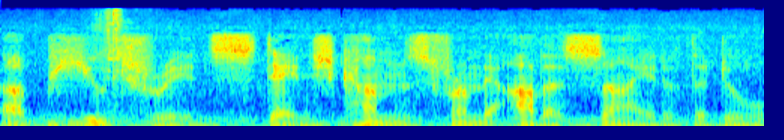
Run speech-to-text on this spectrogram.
A putrid stench comes from the other side of the door.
